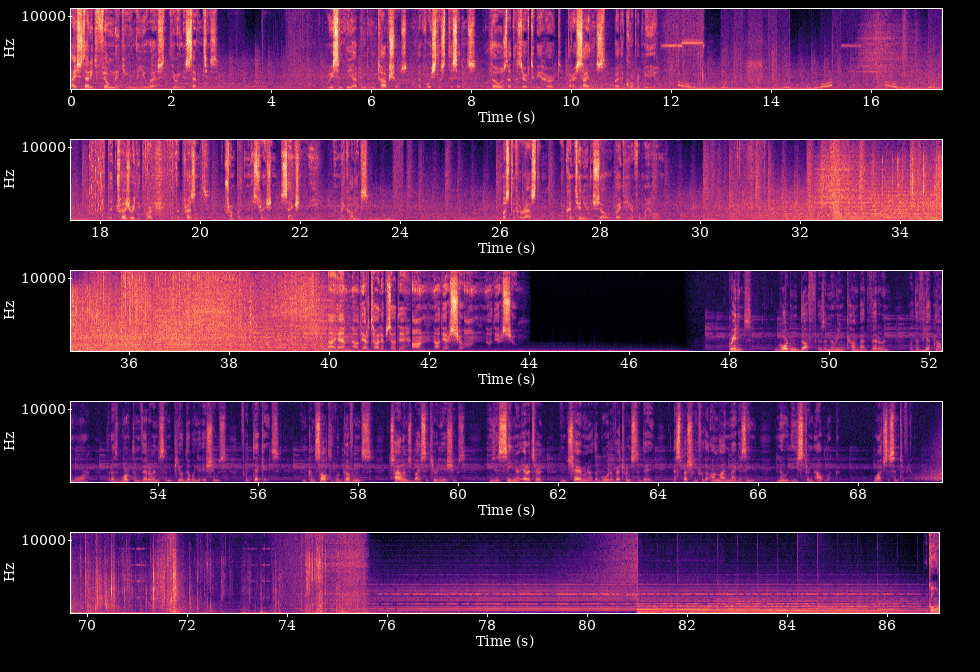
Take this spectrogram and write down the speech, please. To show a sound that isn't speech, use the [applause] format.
I studied filmmaking in the US during the 70s. Recently, I've been doing talk shows on the voiceless dissidents, those that deserve to be heard but are silenced by the corporate media. The Treasury Department of the present Trump administration sanctioned me and my colleagues. Must have harassed them. We'll continue the show right here from my home. Nadir on Nadir's show. On Nadir's show. Greetings. Gordon Duff is a Marine combat veteran of the Vietnam War that has worked on veterans and POW issues for decades and consulted with governments challenged by security issues. He's a senior editor and chairman of the board of Veterans Today, especially for the online magazine New Eastern Outlook. Watch this interview.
